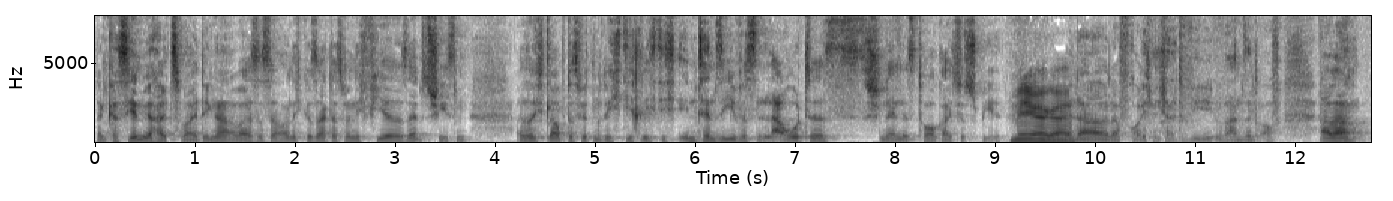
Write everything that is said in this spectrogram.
dann kassieren wir halt zwei Dinger, aber es ist ja auch nicht gesagt, dass wir nicht vier selbst schießen. Also ich glaube, das wird ein richtig, richtig intensives, lautes, schnelles, torreiches Spiel. Mega geil. Und da, da freue ich mich halt wie Wahnsinn drauf. Aber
